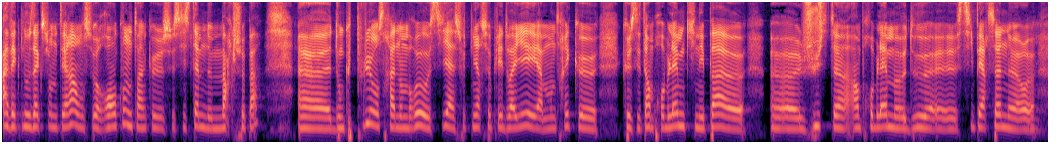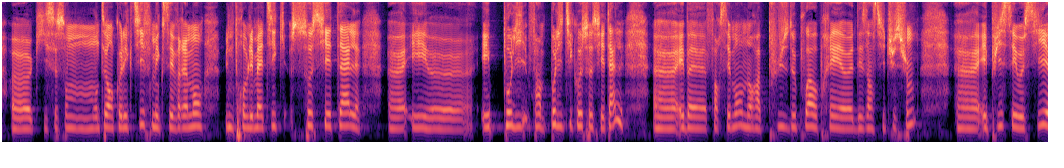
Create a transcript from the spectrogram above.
avec nos actions de terrain, on se rend compte hein, que ce système ne marche pas. Euh, donc, plus on sera nombreux aussi à soutenir ce plaidoyer et à montrer que, que c'est un problème qui n'est pas euh, euh, juste un problème de six personnes qui se sont montées en collectif, mais que c'est vraiment une problématique sociétale et, et politico-sociétale, et ben forcément, on aura plus de poids auprès des institutions. et puis, c'est aussi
